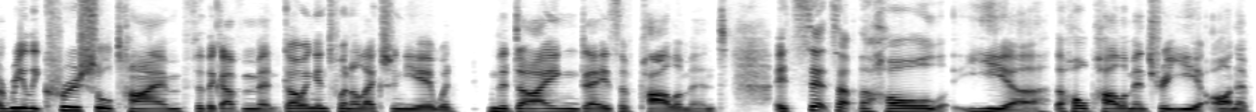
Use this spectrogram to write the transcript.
a really crucial time for the government going into an election year. We're the dying days of Parliament. It sets up the whole year, the whole parliamentary year, on a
